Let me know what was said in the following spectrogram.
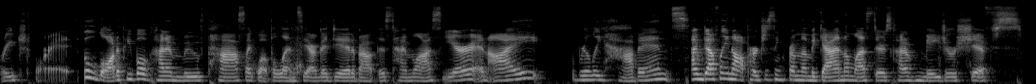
reached for it. A lot of people have kind of moved past like what Balenciaga did about this time last year and I really haven't. I'm definitely not purchasing from them again unless there's kind of major shifts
